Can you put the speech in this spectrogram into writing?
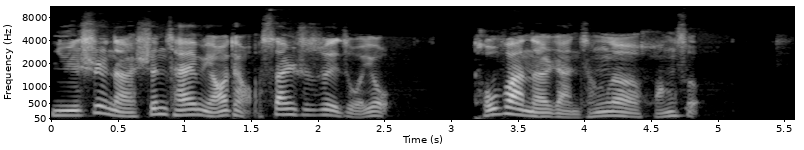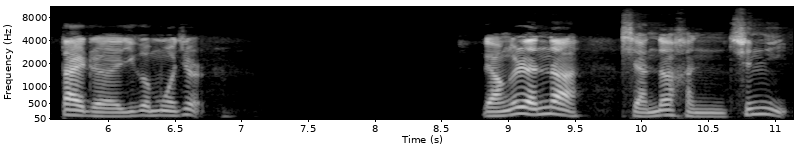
女士呢身材苗条，三十岁左右，头发呢染成了黄色，戴着一个墨镜儿。两个人呢显得很亲昵。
